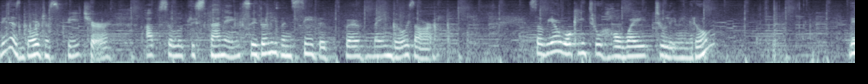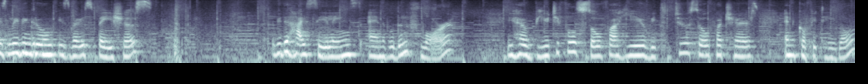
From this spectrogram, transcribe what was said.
This is gorgeous feature, absolutely stunning. So you don't even see that where main doors are. So we are walking through hallway to living room. This living room is very spacious with the high ceilings and wooden floor. You have beautiful sofa here with two sofa chairs and coffee table.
